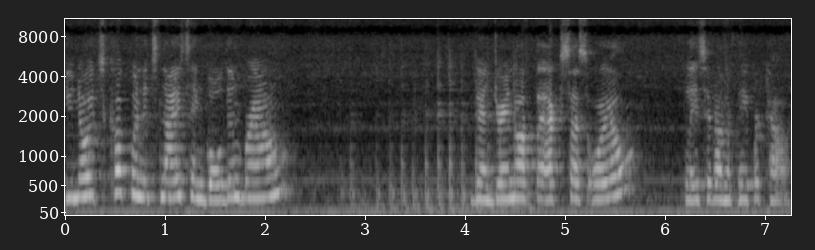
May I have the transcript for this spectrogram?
You know it's cooked when it's nice and golden brown. To drain off the excess oil, place it on a paper towel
